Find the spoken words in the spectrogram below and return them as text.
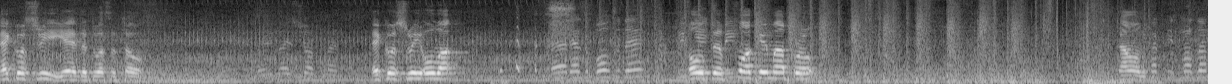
Echo 3. Yeah, that was a tow. Very nice shot, man. Echo 3 over. Uh, there's a bolter there. 50 Hold the HP. fuck him up, bro. Down. Fuck this mother.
